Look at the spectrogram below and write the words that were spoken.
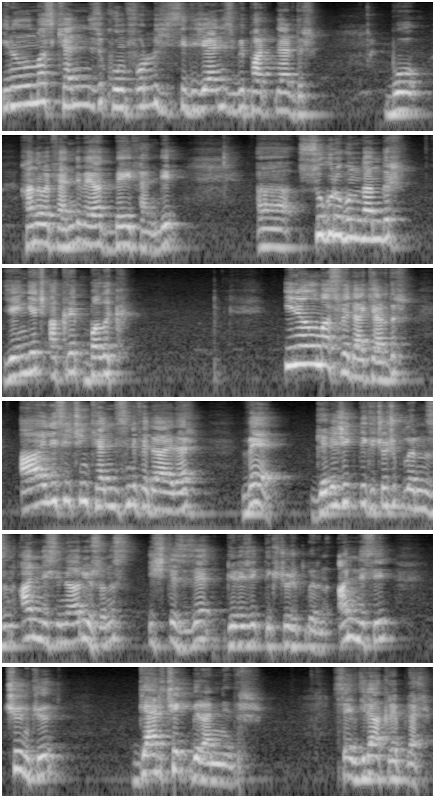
İnanılmaz kendinizi konforlu hissedeceğiniz bir partnerdir. Bu hanımefendi veya beyefendi. Su grubundandır. Yengeç, akrep, balık. İnanılmaz fedakardır. Ailesi için kendisini feda eder ve gelecekteki çocuklarınızın annesini arıyorsanız işte size gelecekteki çocukların annesi çünkü gerçek bir annedir. Sevgili akrepler.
